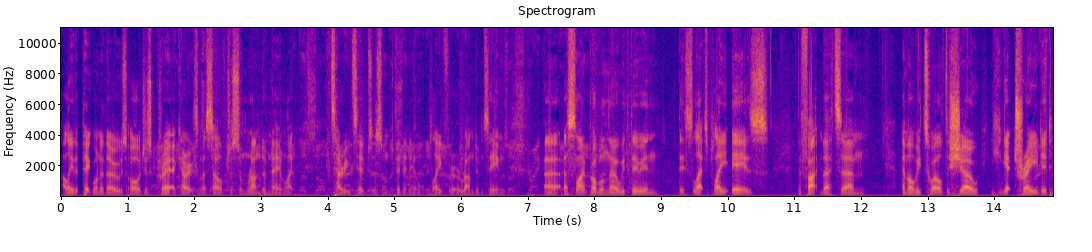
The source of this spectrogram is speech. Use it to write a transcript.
I'll either pick one of those or just create a character myself, just some random name like Terry Tibbs or something, and he'll play for a random team. Uh, a slight problem though with doing this Let's Play is the fact that um, MLB 12, the show, you can get traded.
